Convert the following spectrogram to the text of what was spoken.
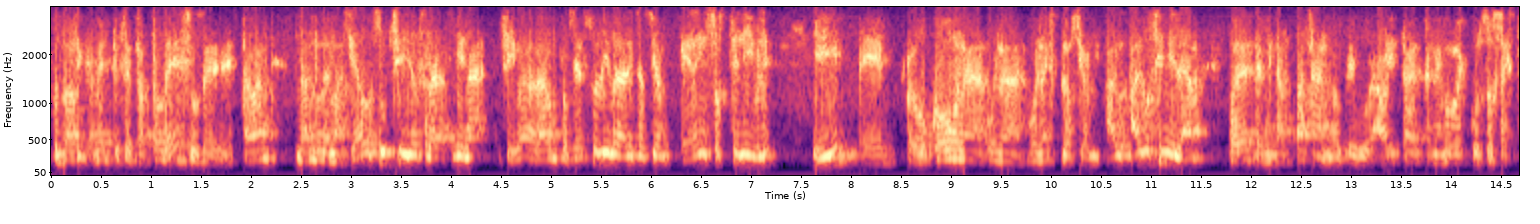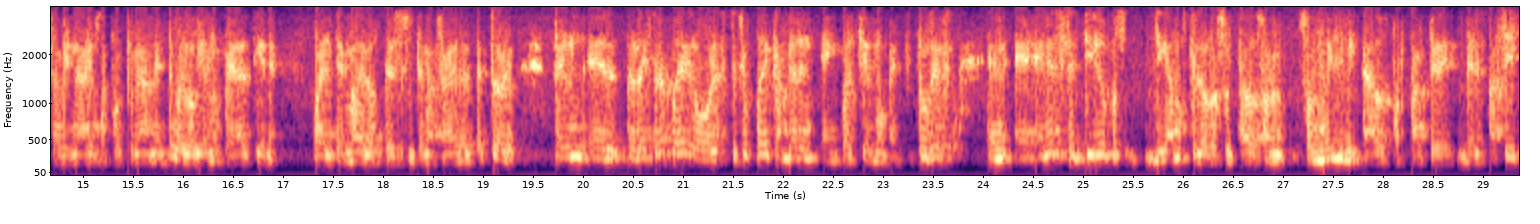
pues básicamente se trató de eso se estaban dando demasiados subsidios a la gasolina se iba a dar un proceso de liberalización era insostenible y eh, provocó una, una, una explosión. Algo, algo, similar puede terminar pasando. Ahorita tenemos recursos extraordinarios, afortunadamente, o el gobierno federal tiene por el tema de los precios internacionales del petróleo, pero, la historia puede, o la situación puede cambiar en, cualquier momento. Entonces, en, en, ese sentido, pues digamos que los resultados son, son muy limitados por parte de, del PASIC.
